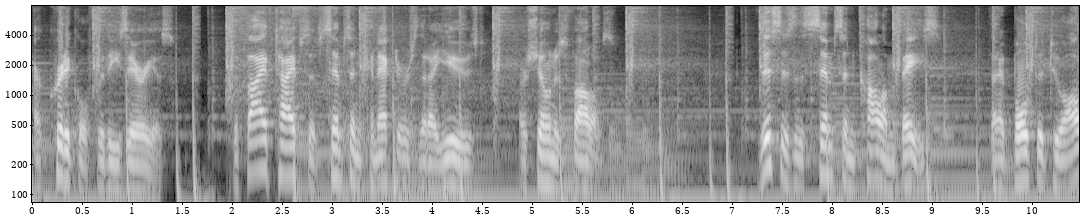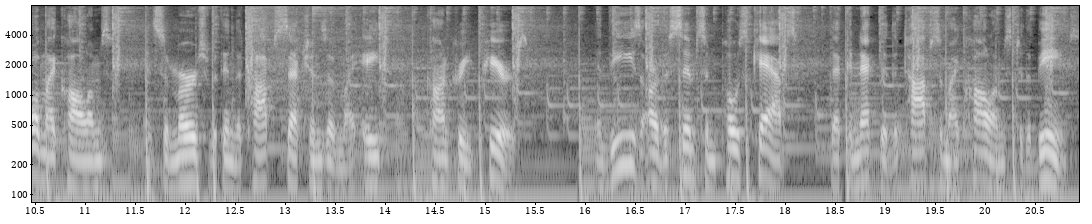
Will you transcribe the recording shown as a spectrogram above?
are critical for these areas. The five types of Simpson connectors that I used are shown as follows. This is the Simpson column base that I bolted to all of my columns and submerged within the top sections of my eight concrete piers. And these are the Simpson post caps that connected the tops of my columns to the beams.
